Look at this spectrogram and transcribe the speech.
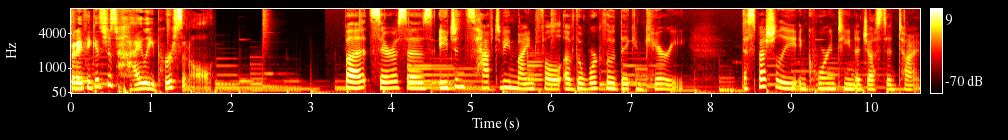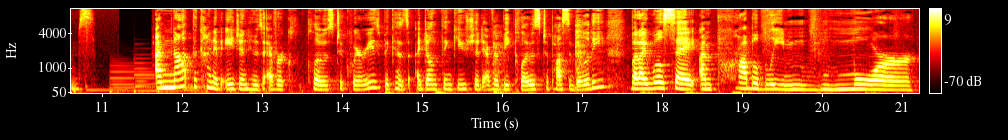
but I think it's just highly personal. But Sarah says agents have to be mindful of the workload they can carry, especially in quarantine adjusted times. I'm not the kind of agent who's ever cl- closed to queries because I don't think you should ever be closed to possibility. But I will say I'm probably m- more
